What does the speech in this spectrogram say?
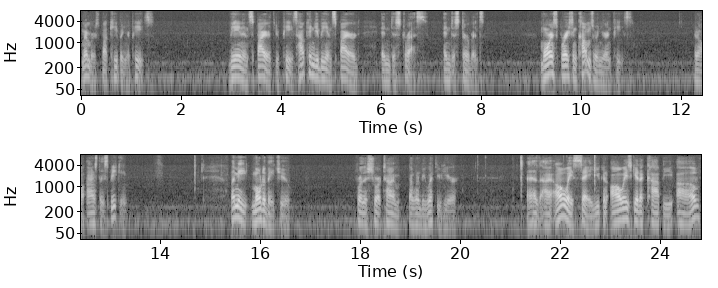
Remember, it's about keeping your peace. Being inspired through peace. How can you be inspired in distress and disturbance? More inspiration comes when you're in peace. You know, honestly speaking. Let me motivate you for this short time I'm going to be with you here. As I always say, you can always get a copy of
